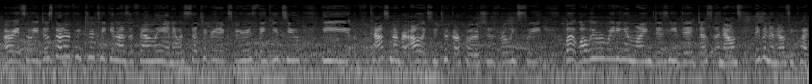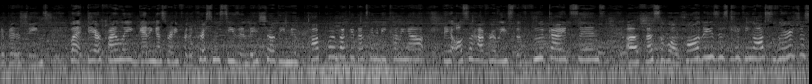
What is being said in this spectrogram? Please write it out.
All right, so we just got our picture taken as a family and it was such a great experience. Thank you to the cast member, Alex, who took our photo. She was really sweet. But while we were waiting in line, Disney did just announce, they've been announcing quite a bit of things, but they are finally getting us ready for the Christmas season. They showed the new popcorn bucket that's gonna be coming out. They also have released the food guide since. Uh, Festival of Holidays is kicking off, so there is just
